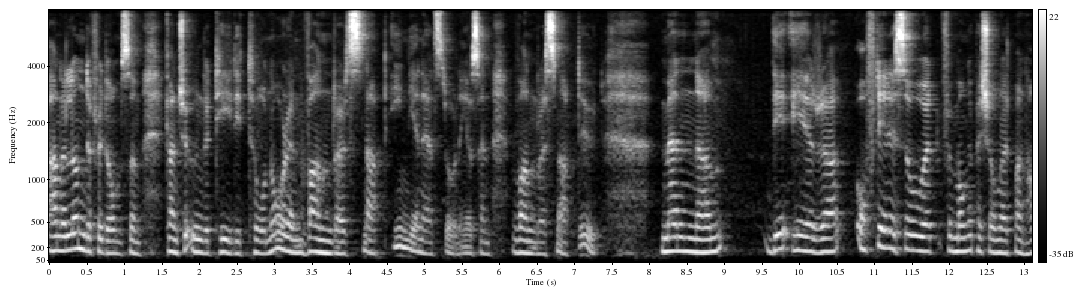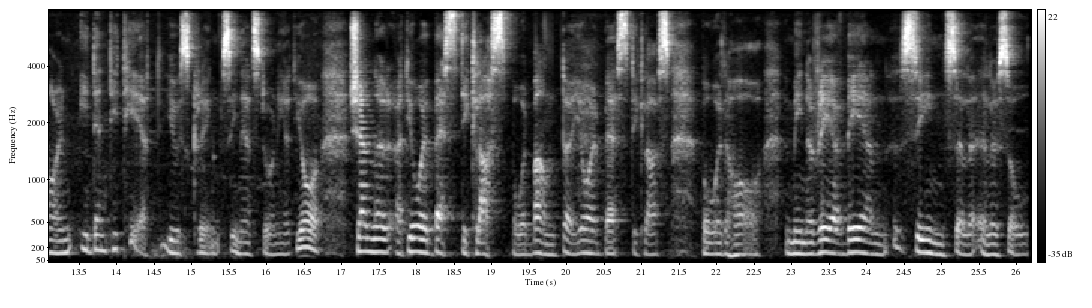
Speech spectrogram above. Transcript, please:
annorlunda för de som kanske under tidigt tonåren vandrar snabbt in i en ätstörning och sen vandrar snabbt ut. Men um, det är, eh, ofta är det så att för många personer att man har en identitet just kring sin ätstörning. Att jag känner att jag är bäst i klass på att banta. Jag är bäst i klass på att ha mina revben syns eller, eller så.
